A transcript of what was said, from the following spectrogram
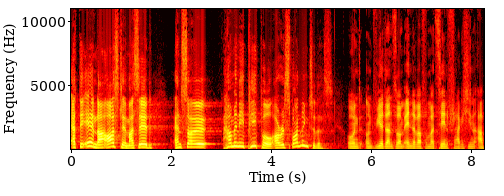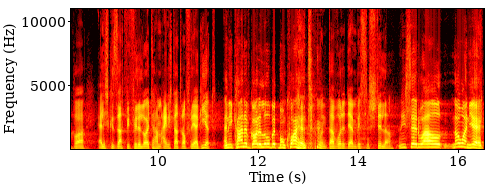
at the end, I asked him, I said, and so how many people are responding to this? Und, und wie er dann so am Ende war vom Erzählen, frage ich ihn, aber ehrlich gesagt, wie viele Leute haben eigentlich darauf reagiert? And he kind of got a little bit more quiet. Und da wurde der ein bisschen stiller. And he said, well, no one yet.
